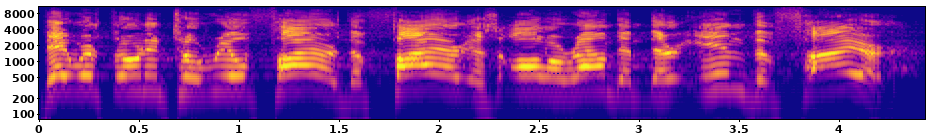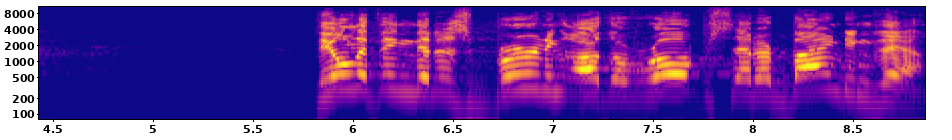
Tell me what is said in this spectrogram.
They were thrown into a real fire. The fire is all around them, they're in the fire. The only thing that is burning are the ropes that are binding them.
